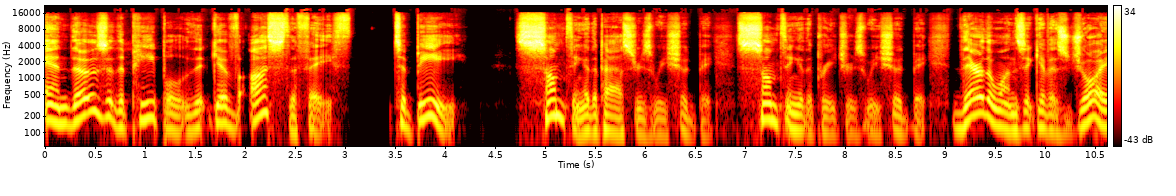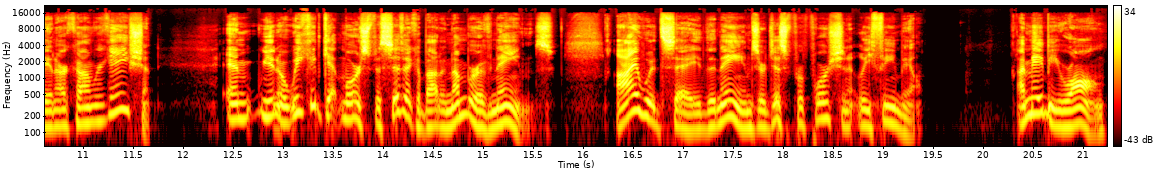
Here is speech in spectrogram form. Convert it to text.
and those are the people that give us the faith to be something of the pastors we should be, something of the preachers we should be. They're the ones that give us joy in our congregation. And, you know, we could get more specific about a number of names. I would say the names are disproportionately female. I may be wrong.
